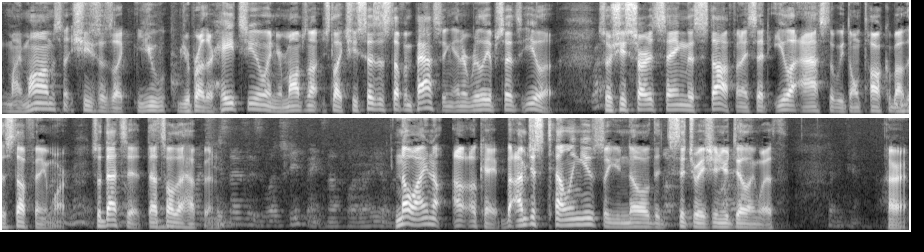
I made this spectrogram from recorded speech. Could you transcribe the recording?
my mom's not, she says like you your brother hates you and your mom's not she's like she says this stuff in passing and it really upsets Hila. So she started saying this stuff and I said Hila asked that we don't talk about this stuff anymore. So that's it. That's all that happened. says is what she thinks, not what I hear. No, I know. uh, Okay, but I'm just telling you so you know the situation you're dealing with. All right.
